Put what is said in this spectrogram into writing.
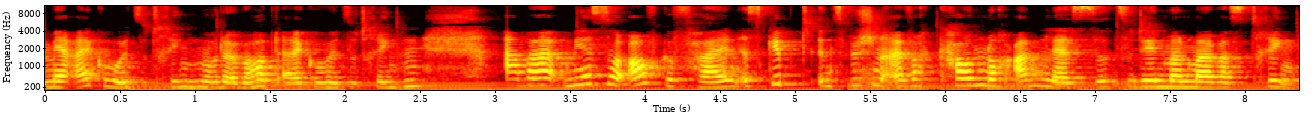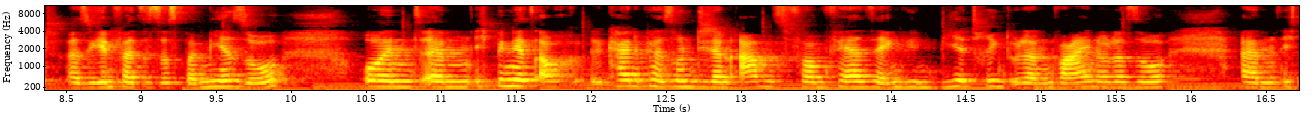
mehr Alkohol zu trinken oder überhaupt Alkohol zu trinken. Aber mir ist so aufgefallen, es gibt inzwischen einfach kaum noch Anlässe, zu denen man mal was trinkt. Also jedenfalls ist das bei mir so. Und ähm, ich bin jetzt auch keine Person, die dann abends vorm Fernseher irgendwie ein Bier trinkt oder einen Wein oder so. Ähm, ich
